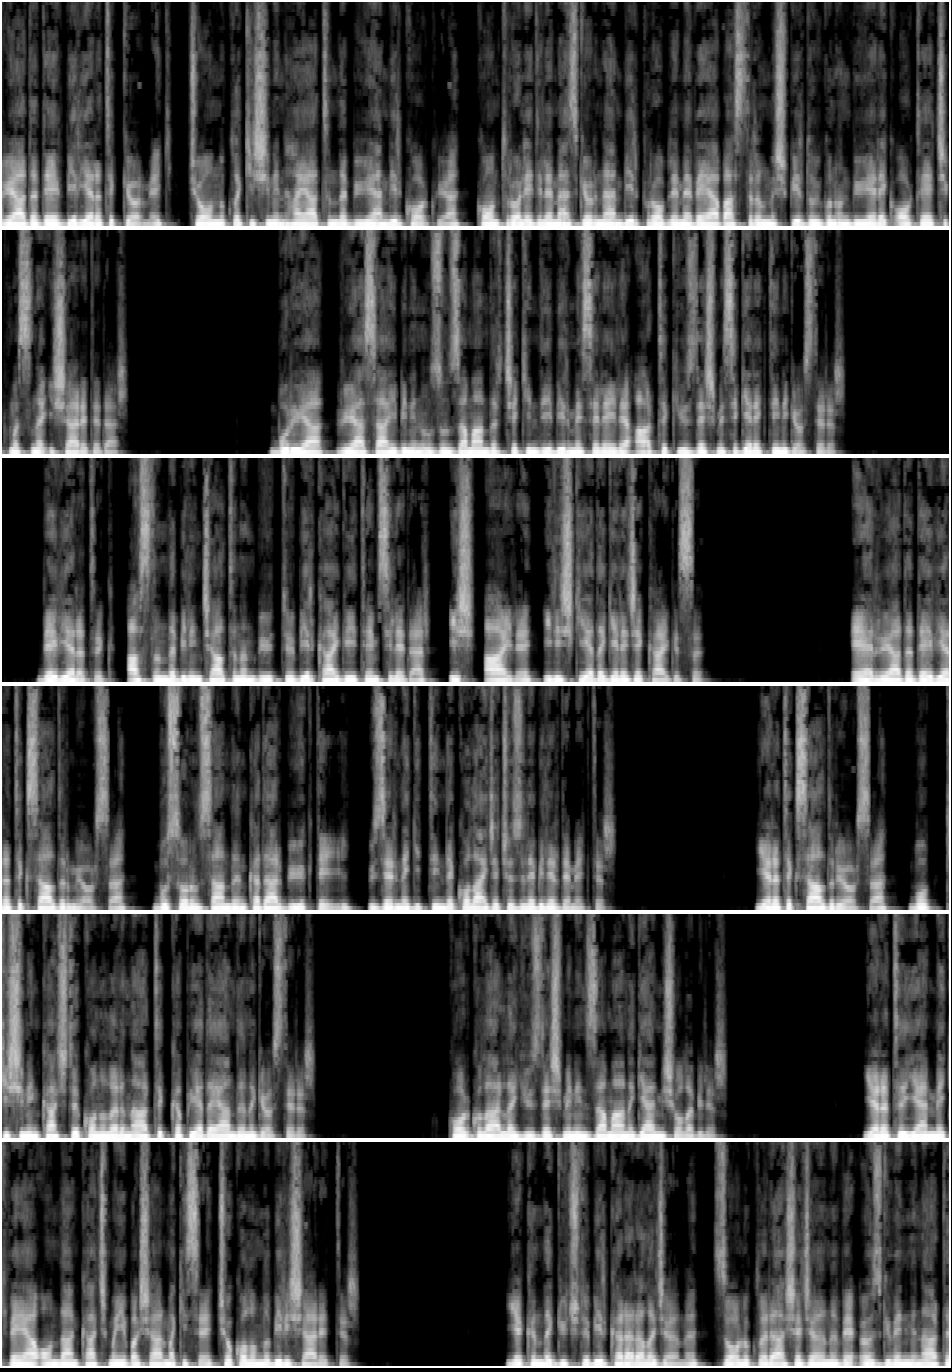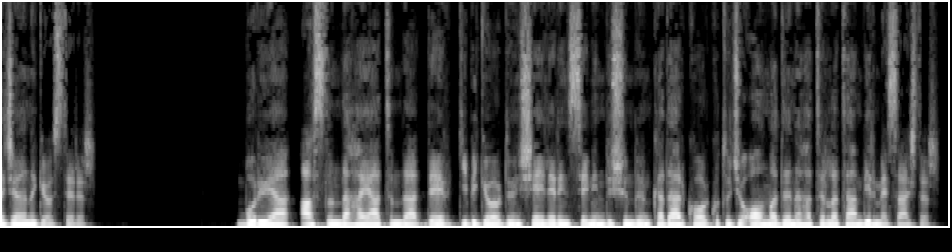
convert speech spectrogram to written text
Rüyada dev bir yaratık görmek, çoğunlukla kişinin hayatında büyüyen bir korkuya, kontrol edilemez görünen bir probleme veya bastırılmış bir duygunun büyüyerek ortaya çıkmasına işaret eder. Bu rüya, rüya sahibinin uzun zamandır çekindiği bir meseleyle artık yüzleşmesi gerektiğini gösterir. Dev yaratık, aslında bilinçaltının büyüttüğü bir kaygıyı temsil eder, iş, aile, ilişki ya da gelecek kaygısı. Eğer rüyada dev yaratık saldırmıyorsa, bu sorun sandığın kadar büyük değil, üzerine gittiğinde kolayca çözülebilir demektir. Yaratık saldırıyorsa, bu, kişinin kaçtığı konuların artık kapıya dayandığını gösterir. Korkularla yüzleşmenin zamanı gelmiş olabilir. Yaratığı yenmek veya ondan kaçmayı başarmak ise çok olumlu bir işarettir. Yakında güçlü bir karar alacağını, zorlukları aşacağını ve özgüveninin artacağını gösterir. Bu rüya, aslında hayatında dev gibi gördüğün şeylerin senin düşündüğün kadar korkutucu olmadığını hatırlatan bir mesajdır.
